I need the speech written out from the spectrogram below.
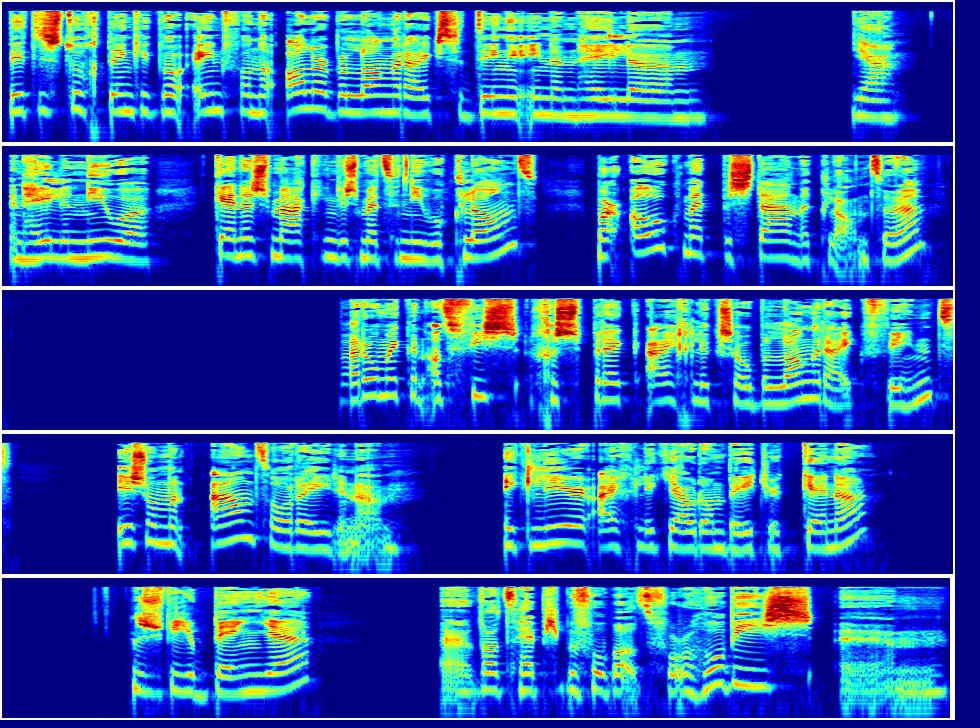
Dit is toch denk ik wel een van de allerbelangrijkste dingen in een hele, ja, een hele nieuwe kennismaking, dus met een nieuwe klant, maar ook met bestaande klanten. Waarom ik een adviesgesprek eigenlijk zo belangrijk vind, is om een aantal redenen. Ik leer eigenlijk jou dan beter kennen. Dus wie ben je? Uh, wat heb je bijvoorbeeld voor hobby's? Um,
